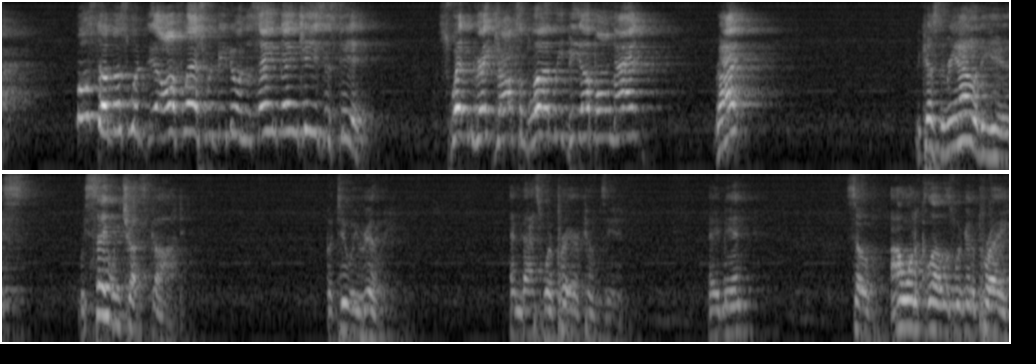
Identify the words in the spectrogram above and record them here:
Of us would, our flesh would be doing the same thing Jesus did. Sweating great drops of blood, we'd be up all night. Right? Because the reality is, we say we trust God, but do we really? And that's where prayer comes in. Amen? So I want to close. We're going to pray.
